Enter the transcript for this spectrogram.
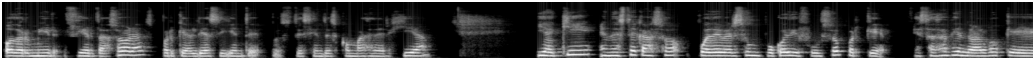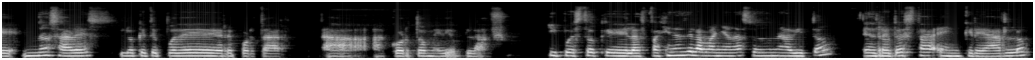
o dormir ciertas horas porque al día siguiente pues, te sientes con más energía. Y aquí, en este caso, puede verse un poco difuso porque estás haciendo algo que no sabes lo que te puede reportar a, corto o medio plazo. Y puesto que las páginas de la mañana son un hábito, el reto está en crearlo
